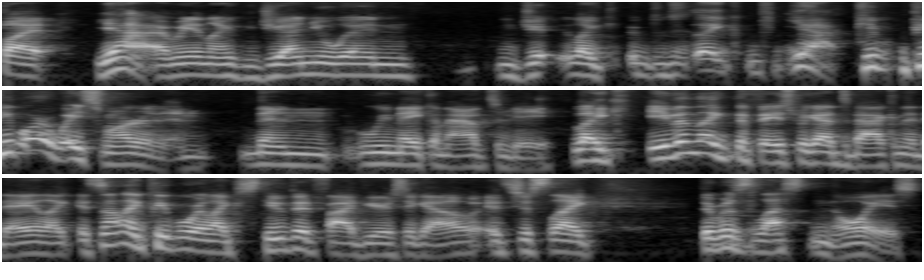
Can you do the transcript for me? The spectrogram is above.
But yeah, I mean, like genuine like like yeah people people are way smarter than than we make them out to be. Like even like the facebook ads back in the day like it's not like people were like stupid five years ago. It's just like there was less noise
